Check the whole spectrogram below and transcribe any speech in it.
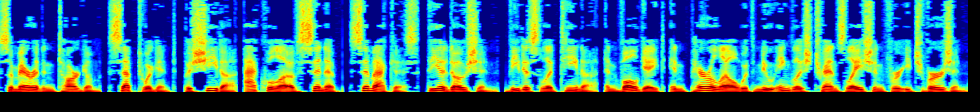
Samaritan Targum, Septuagint, Peshitta, Aquila of Sinop, Symmachus, Theodotion, Vetus Latina, and Vulgate in parallel with New English translation for each version,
